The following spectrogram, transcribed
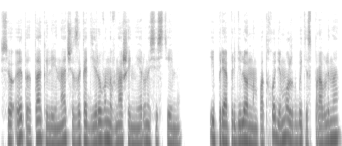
Все это так или иначе закодировано в нашей нервной системе и при определенном подходе может быть исправлено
